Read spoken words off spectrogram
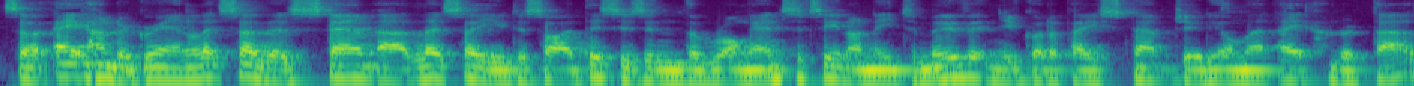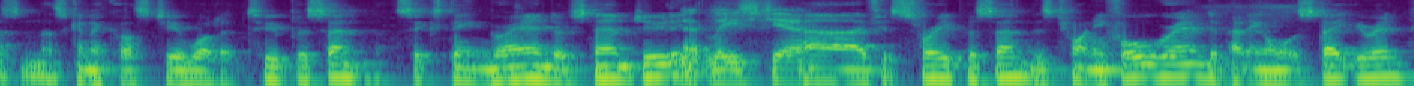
so eight hundred grand. Let's say there's stamp. Uh, let's say you decide this is in the wrong entity and I need to move it, and you've got to pay stamp duty on that eight hundred thousand. That's going to cost you what at two percent, sixteen grand of stamp duty. At least, yeah. Uh, if it's three percent, there's twenty four grand, depending on what state you're in.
